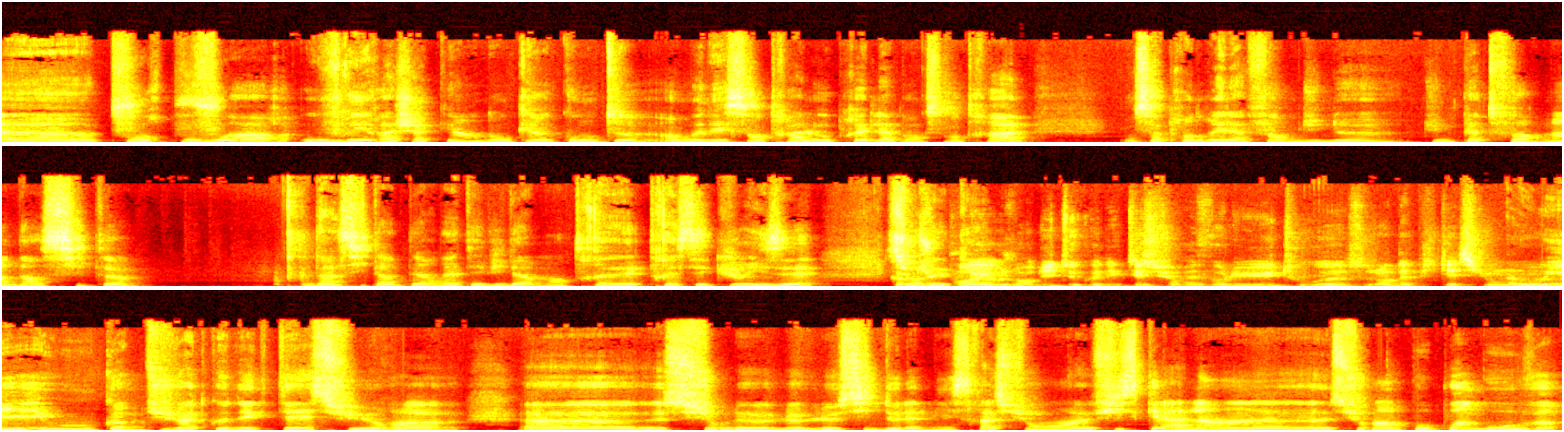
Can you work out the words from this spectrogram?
euh, pour pouvoir ouvrir à chacun donc un compte en monnaie centrale auprès de la banque centrale. Bon, ça prendrait la forme d'une d'une plateforme, hein, d'un site d'un site internet évidemment très très sécurisé comme sur tu lequel... pourrais aujourd'hui te connecter sur Revolut ou euh, ce genre d'application euh... oui ou comme tu vas te connecter sur euh, euh sur le, le, le, site de l'administration fiscale hein, sur impôt.gouv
